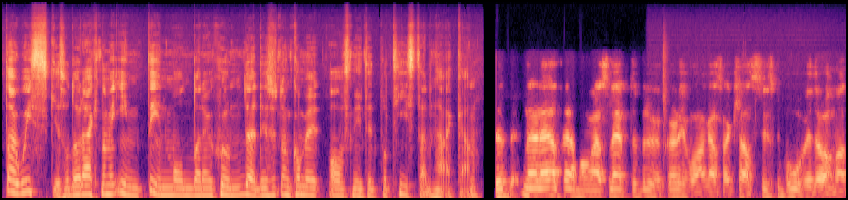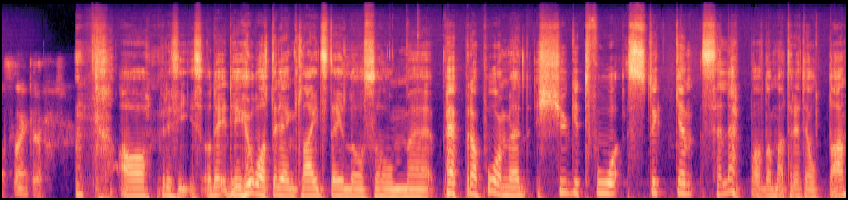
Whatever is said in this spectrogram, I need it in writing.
åtta whisky, så då räknar vi inte in måndag den sjunde. Dessutom kommer avsnittet på tisdag den här veckan. Det, när det är så här många släpp, då brukar det vara en ganska klassisk bov i dramat, tänker jag. Ja, precis. Och det, det är ju återigen Clydesdale då som eh, pepprar på med 22 stycken släpp av de här 38.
